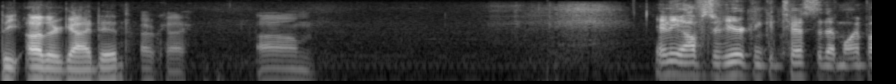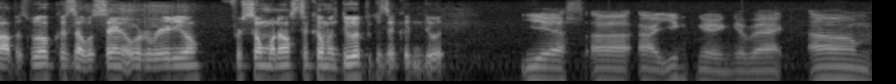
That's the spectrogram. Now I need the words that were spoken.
the other guy did. Okay. Um. Any officer here can contest to that mind pop as well, because I was saying the radio for someone else to come and do it because I couldn't do it. Yes. Uh. All right. You can go and go back. Um.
